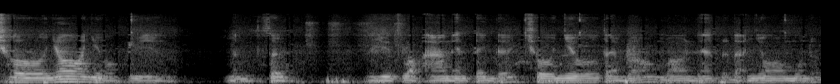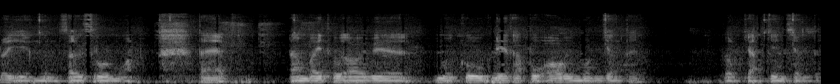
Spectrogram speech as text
ឈញញវាមិនសូវយើងធ្លាប់អានមែនទែនទៅឈញតែម្ដងមកអ្នកដាក់ញមុនទៅដូចយើងមិនសូវស្រួលមាត់តែដើម្បីធ្វើឲ្យវា មួយគូគ្នាថាពួកអវាមុនអញ្ចឹងទៅគាត់ចាក់ជាអញ្ចឹងទៅ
